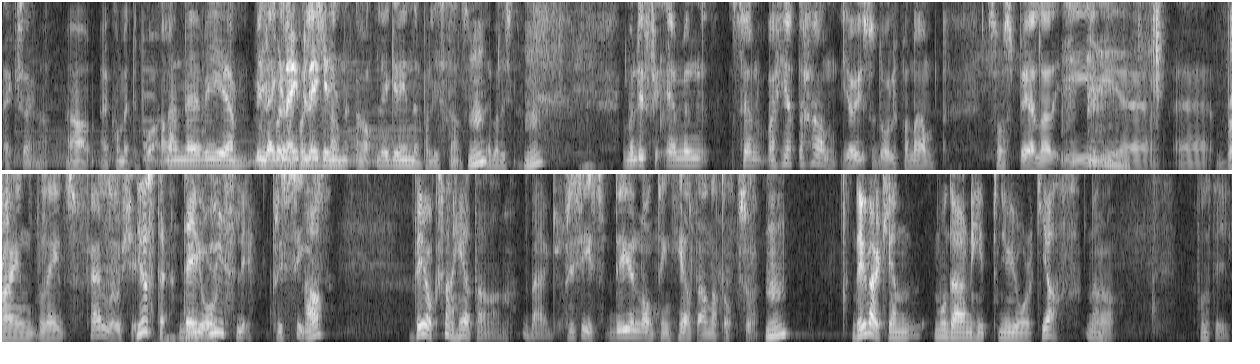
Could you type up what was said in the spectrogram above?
Exakt. Ja, jag kommer inte på. Men eh, vi, eh, vi, lägger får den vi lägger, in, Ja. lägger in den på listan. Så Mm. det är bara att lyssna. Men, det, ja, men sen, vad heter han? Jag är ju så dålig på namn. Som spelar i eh, eh, Brian Blades Fellowship. Just det, Dave York. Easley. Precis. Ja. Det är också en helt annan bag. Precis, det är ju någonting helt annat också. Det är verkligen modern hip New York jazz. Men Ja. på en stil.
